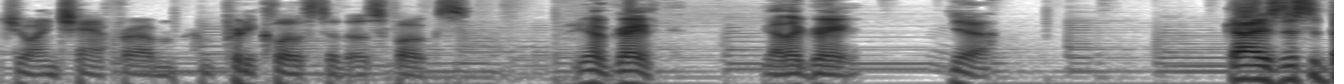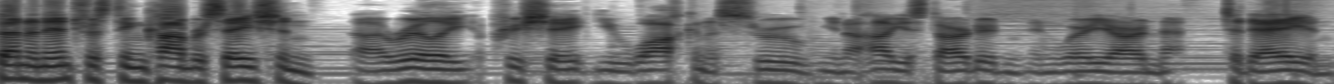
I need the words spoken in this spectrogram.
join Chamfr. I'm, I'm pretty close to those folks. yeah, great. Yeah, they're great. Guys, this has been an interesting conversation. I really appreciate you walking us through, you know, how you started and, and where you are today, and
